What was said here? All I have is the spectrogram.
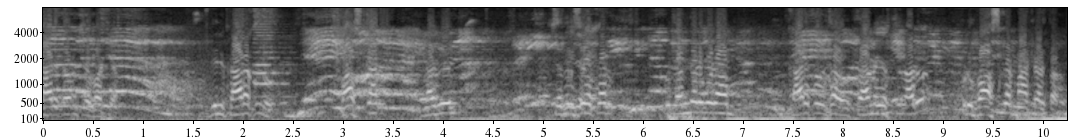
కార్యక్రమం చేపట్టాం. దీని కారకులు భాస్కర్ నవీన్ చంద్రశేఖర్ వీళ్ళందరూ కూడా కార్యక్రమం ప్రారంభ చేస్తున్నారు. ఇప్పుడు భాస్కర్ మాట్లాడతారు.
